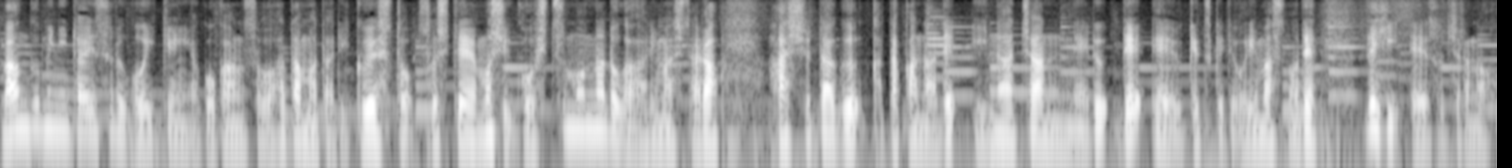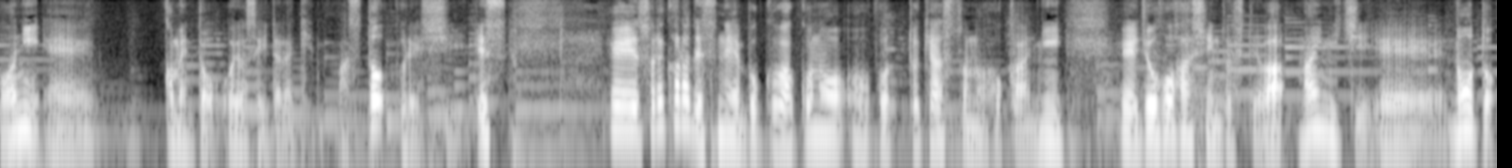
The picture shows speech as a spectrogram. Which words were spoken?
番組に対するご意見やご感想はたまたリクエストそしてもしご質問などがありましたら「ハッシュタグカタカナでイナチャンネルで」えー、受け付けておりますのでぜひ、えー、そちらの方に、えーコメントをお寄せいただきますと嬉しいです。えー、それからですね僕はこのポッドキャストの他に、えー、情報発信としては毎日、えー、ノート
